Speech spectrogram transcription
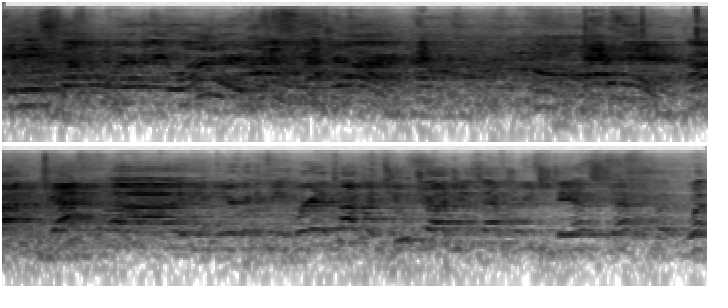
Can they stuff them wherever they want, or just in jar? There. All right, Jeff. Uh, you're going to be. We're going to talk to two judges after each dance, Jeff. But what?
